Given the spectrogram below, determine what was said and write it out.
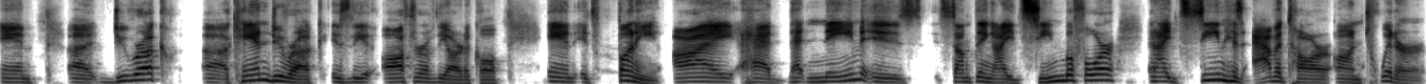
And uh Duruk uh Can Duruk is the author of the article and it's funny. I had that name is something I'd seen before and I'd seen his avatar on Twitter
